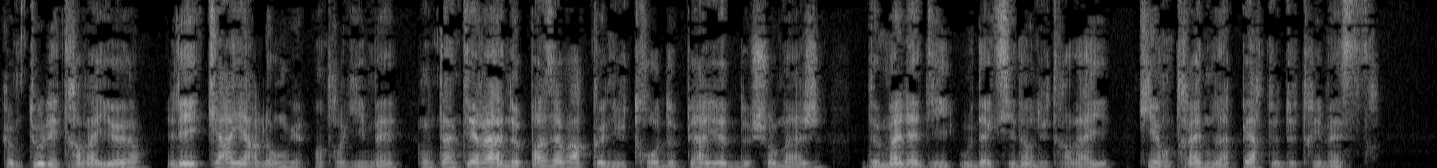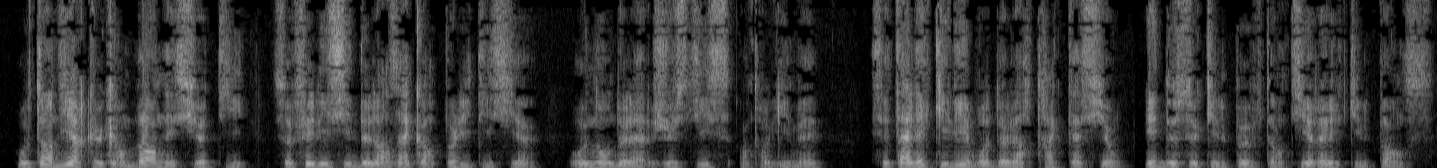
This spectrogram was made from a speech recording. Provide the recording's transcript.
comme tous les travailleurs, les carrières longues, entre guillemets, ont intérêt à ne pas avoir connu trop de périodes de chômage, de maladie ou d'accident du travail qui entraînent la perte de trimestres. Autant dire que quand Borne et Ciotti se félicitent de leurs accords politiciens au nom de la justice, entre guillemets, c'est à l'équilibre de leurs tractations et de ce qu'ils peuvent en tirer qu'ils pensent,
